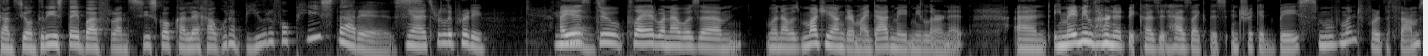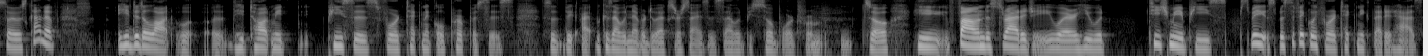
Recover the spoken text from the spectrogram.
Canción Triste by Francisco Calleja. What a beautiful piece that is. Yeah, it's really pretty. I used to play it when I was um when I was much younger. My dad made me learn it. And he made me learn it because it has like this intricate bass movement for the thumb. So it was kind of he did a lot. Uh, he taught me pieces for technical purposes. So because I would never do exercises, I would be so bored from. So he found a strategy where he would teach me a piece spe- specifically for a technique that it has.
